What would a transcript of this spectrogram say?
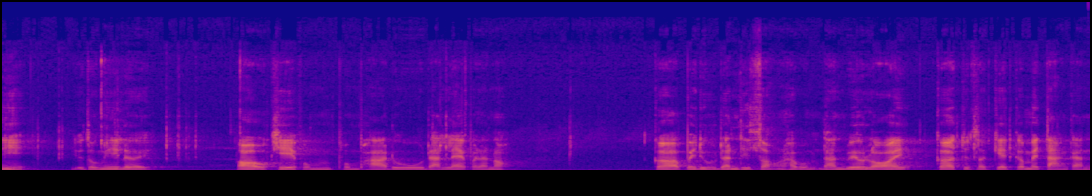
นี่อยู่ตรงนี้เลยอ๋อโอเคผมผมพาดูดันแรกไปแล้วเนาะ ก็ไปดูดันที่สองนะครับผมดันเวลร้อยก็จุดสังเกตก็ไม่ต่างกัน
